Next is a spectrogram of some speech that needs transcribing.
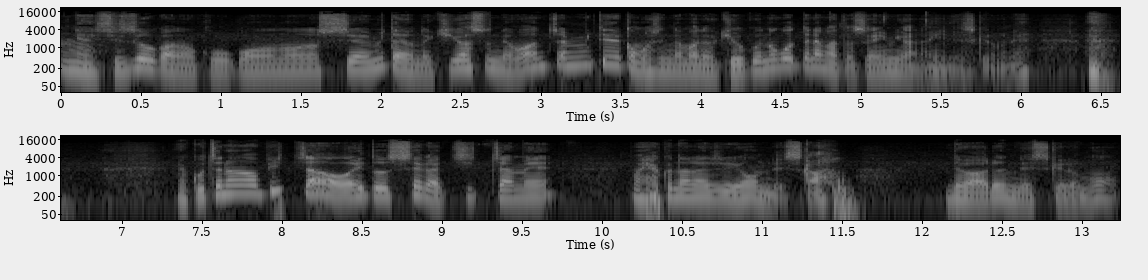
ね、静岡の高校の試合見たような気がするんで、ワンチャン見てるかもしれない。まあでも記憶残ってなかったらそういう意味がないんですけど ね。こちらのピッチャーは割と背がちっちゃめ、まあ、174ですか。ではあるんですけども、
